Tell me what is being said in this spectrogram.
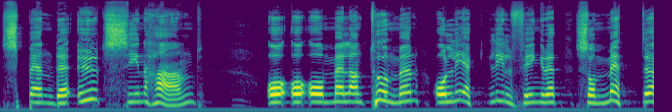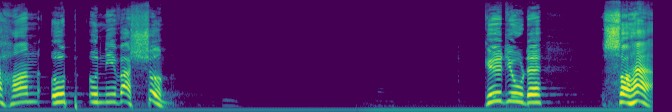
spände ut sin hand och, och, och mellan tummen och lek, lillfingret så mätte han upp universum. Gud gjorde så här.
